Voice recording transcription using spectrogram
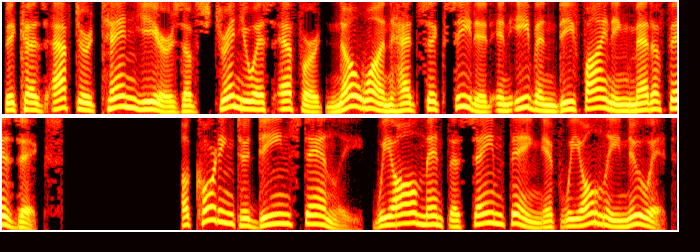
"...because after ten years of strenuous effort no one had succeeded in even defining metaphysics." According to Dean Stanley, we all meant the same thing if we only knew it.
